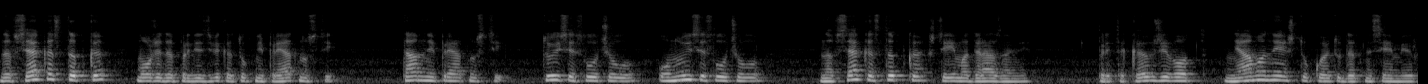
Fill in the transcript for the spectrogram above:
на всяка стъпка може да предизвика тук неприятности, там неприятности, той се случило, оно и се случило, на всяка стъпка ще има дразнане. При такъв живот няма нещо, което да внесе мир.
